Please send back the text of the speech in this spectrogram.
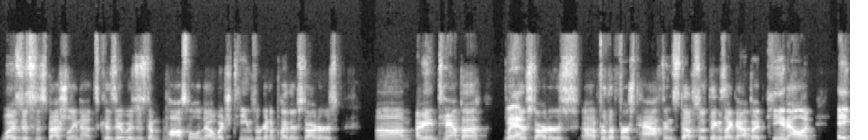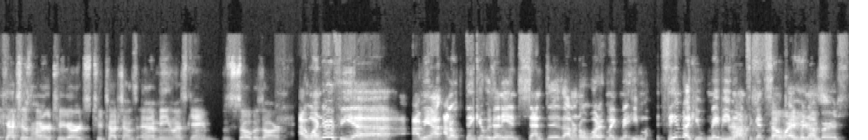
was just especially nuts because it was just impossible to know which teams were going to play their starters. Um, I mean, Tampa played Yeah. their starters uh, for the first half and stuff, so things like that. But Keenan Allen, eight catches, 102 yards, two touchdowns in a meaningless game. It was so bizarre. I wonder if he. uh I mean, I, I don't think it was any incentives. I don't know what it like. He it seemed like he maybe he Nah, wanted to get some way type of was- numbers.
